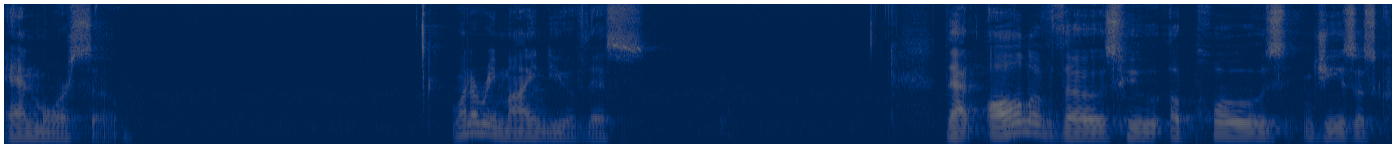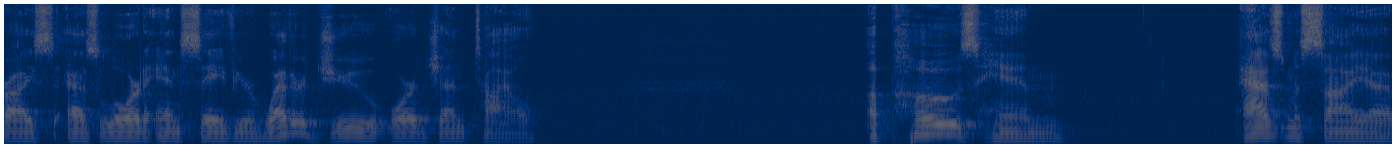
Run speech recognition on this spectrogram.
and more so. I want to remind you of this that all of those who oppose Jesus Christ as Lord and Savior, whether Jew or Gentile, oppose him as Messiah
